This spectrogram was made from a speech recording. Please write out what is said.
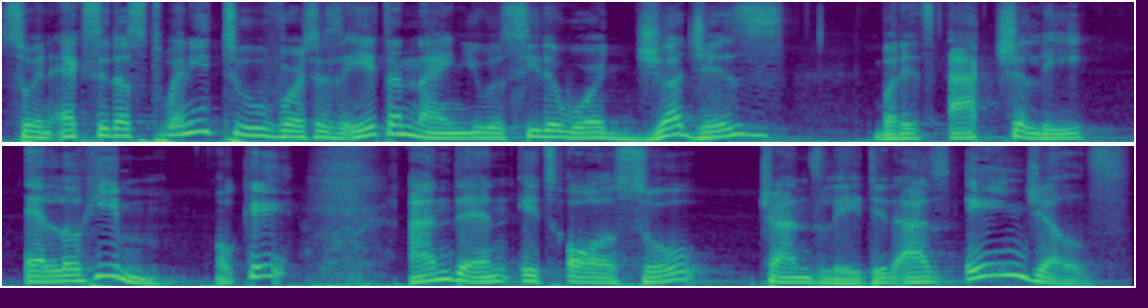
So in Exodus 22, verses 8 and 9, you will see the word judges, but it's actually Elohim. Okay? And then it's also translated as angels.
